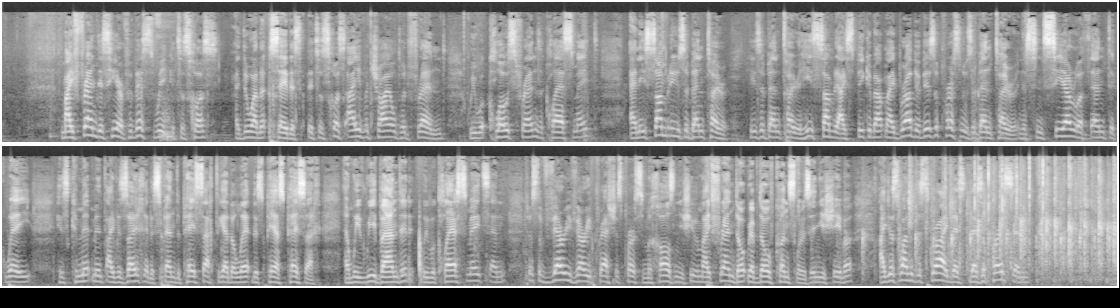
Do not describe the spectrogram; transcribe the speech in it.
My friend is here for this week. It's a schus. I do want to say this. It's a schus. I have a childhood friend. We were close friends, a classmate, and he's somebody who's a ben Torah. He's a Ben Torah. He's somebody. I speak about my brother. There's a person who's a Ben Torah in a sincere, authentic way. His commitment. I was zeicher to spend the Pesach together this past Pesach, and we rebanded. We were classmates, and just a very, very precious person. Michal's in yeshiva. My friend Reb Dov Kunstler is in yeshiva. I just want to describe. There's, there's a person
